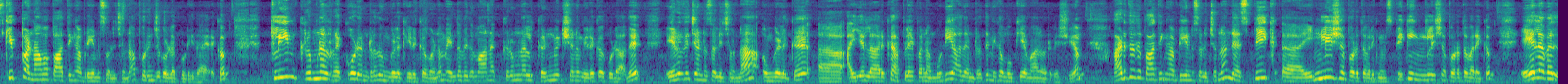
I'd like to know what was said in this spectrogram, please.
ஸ்கிப் பண்ணாமல் பார்த்தீங்க அப்படின்னு சொல்லி சொன்னால் புரிஞ்சு கொள்ளக்கூடியதாக இருக்கும். கிளீன் கிரிமினல் ரெக்கார்டுன்றது உங்களுக்கு இருக்க வேணும். எந்த விதமான கிரிமினல் கன்விக்ஷனும் இருக்கக்கூடாது. இருந்துச்சுன்னு சொல்லி சொன்னால் உங்களுக்கு ஐஎல்ஆருக்கு அப்ளை பண்ண முடியாதுன்றது மிக முக்கியமான ஒரு விஷயம். அடுத்தது பார்த்தீங்க அப்படின்னு சொல்லி சொன்னால் இந்த ஸ்பீக் இங்கிலீஷை பொறுத்த வரைக்கும் ஸ்பீக்கிங் இங்கிலீஷை பொறுத்த வரைக்கும் ஏ லெவல்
